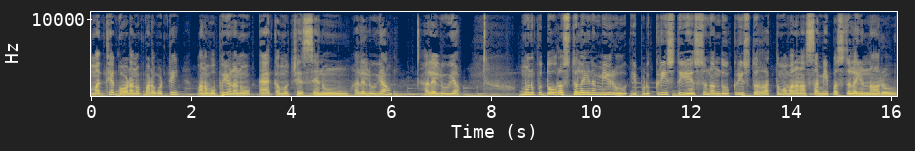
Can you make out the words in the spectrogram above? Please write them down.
మధ్య గోడను పడగొట్టి మన ఉభయులను ఏకము చేసెను. హలెలూయా హలెలూయా మునుపు దూరస్తులైన మీరు ఇప్పుడు క్రీస్తు యేసునందు క్రీస్తు రక్తము వలన సమీపస్తులై ఉన్నారు.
